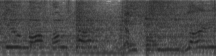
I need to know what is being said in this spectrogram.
叫我彷彿人群里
